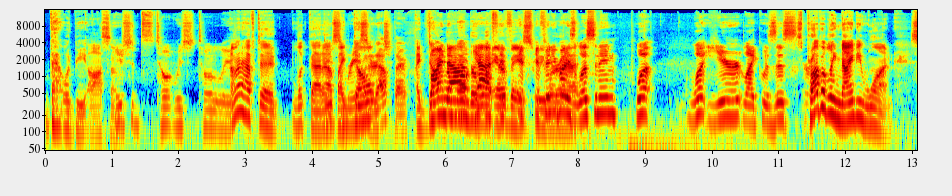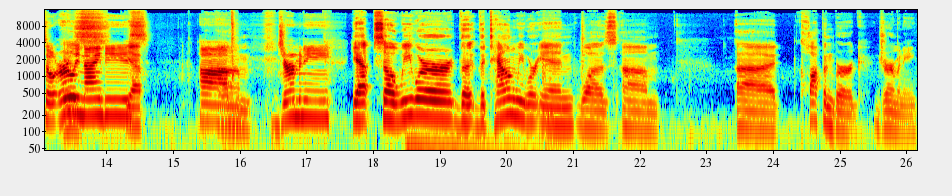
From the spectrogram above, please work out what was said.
That would be awesome. You should to- we should totally I'm gonna have to look that Do up. I some Put research. don't. out there. I don't find remember out. Yeah, what if, if, airbase if, we if were anybody's at. listening, what what year? Like was this Probably 91. so early '90s? yep. Um, Um, Germany. Yep. So we were the the town we were in was um, uh, Cloppenburg, Germany,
